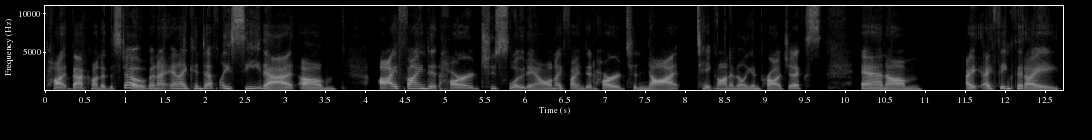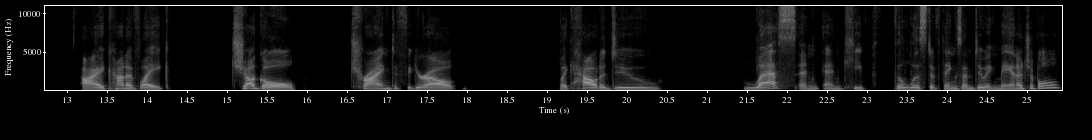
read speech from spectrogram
pot back onto the stove. And I and I can definitely see that. Um, I find it hard to slow down. I find it hard to not take on a million projects. And um I I think that I I kind of like juggle trying to figure out like how to do less and and keep the list of things I'm doing manageable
